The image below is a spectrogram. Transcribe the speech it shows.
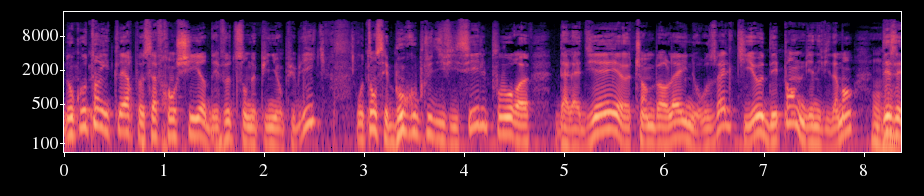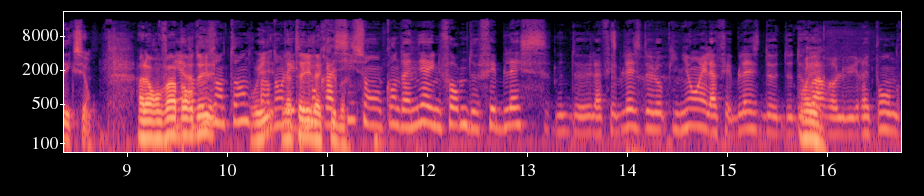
Donc, autant Hitler peut s'affranchir des vœux de son opinion publique, autant c'est beaucoup plus difficile pour euh, Daladier, euh, Chamberlain ou Roosevelt, qui eux dépendent bien évidemment Mhm. des élections. Alors on va Et aborder. à vous entendre, oui, pardon, les démocraties sont condamnées à une forme de faiblesse, de la faiblesse de l'opinion et la faiblesse de, de devoir lui répondre.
